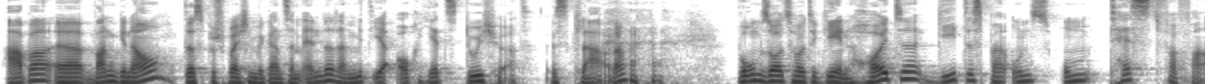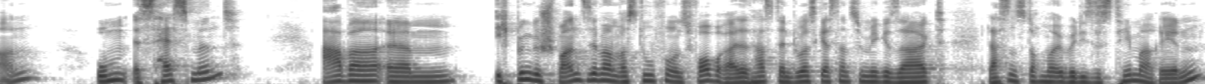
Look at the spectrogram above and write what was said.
Aber äh, wann genau, das besprechen wir ganz am Ende, damit ihr auch jetzt durchhört. Ist klar, oder? Worum soll es heute gehen? Heute geht es bei uns um Testverfahren, um Assessment aber ähm, ich bin gespannt, Silvan, was du für uns vorbereitet hast, denn du hast gestern zu mir gesagt, lass uns doch mal über dieses Thema reden.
